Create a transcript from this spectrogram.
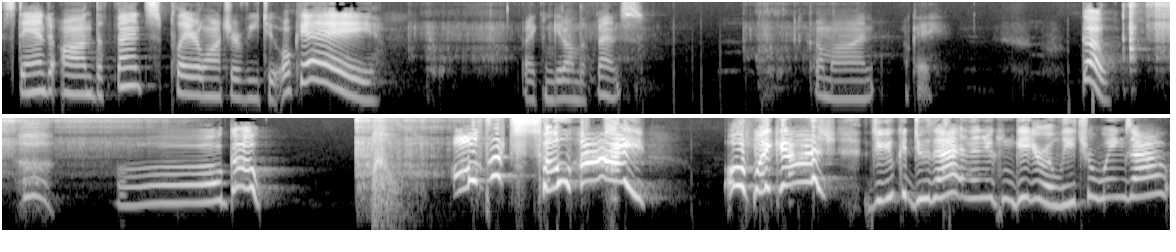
Stand on the fence, player launcher V2. Okay! If I can get on the fence. Come on. Okay. Go! Oh, go! Oh, that's so high! Oh my gosh! Do you could do that, and then you can get your elytra wings out.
